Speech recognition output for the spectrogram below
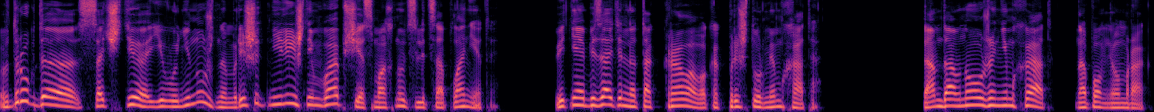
Вдруг да, сочтя его ненужным, решит не лишним вообще смахнуть с лица планеты. Ведь не обязательно так кроваво, как при штурме МХАТа. Там давно уже не МХАТ, напомнил мрак.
